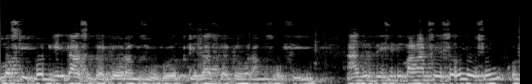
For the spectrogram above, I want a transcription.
Meskipun kita sebagai orang zuhud, kita sebagai orang sufi, agar di situ pangan sesuk ya syukur.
